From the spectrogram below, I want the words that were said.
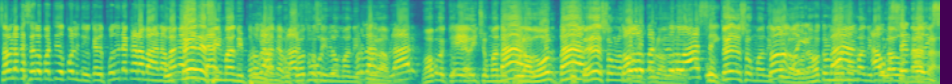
¿Sabe lo que hacen los partidos políticos? Que después de una caravana van a Ustedes sí manipulan, nosotros sí no manipulamos. No, porque tú me has dicho manipulador. Ustedes son los todos manipuladores. Los partidos lo hacen. Ustedes son manipuladores. nosotros no hemos manipulado nada.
